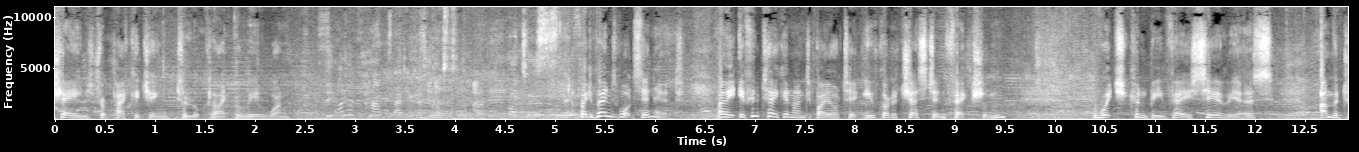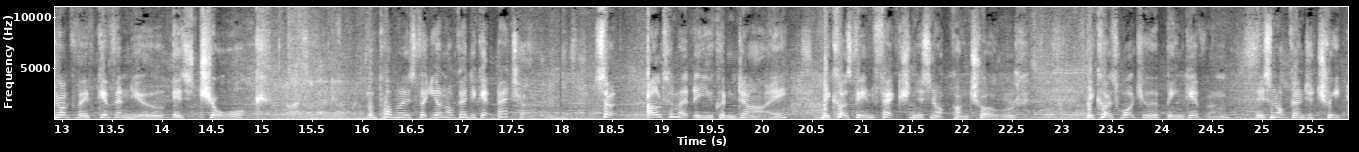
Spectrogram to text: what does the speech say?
changed for packaging to look like the real one. What are the harms that it can cause to the body? But it depends what's in it. I mean, if you take an antibiotic, you've got a chest infection, which can be very serious, and the drug they've given you is chalk. The problem is that you're not going to get better. So ultimately, you can die because the infection is not controlled, because what you have been given is not going to treat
